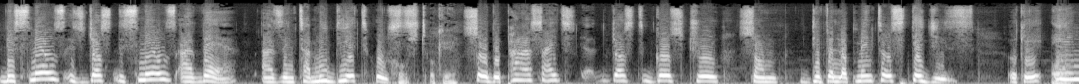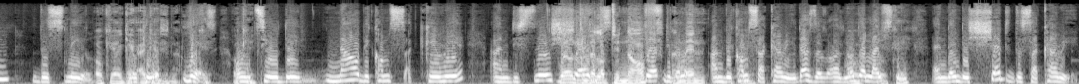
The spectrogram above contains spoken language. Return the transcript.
The snails is just the snails are there as intermediate hosts. Host, okay. So the parasites uh, just goes through some developmental stages. Okay, in the snail. Okay, I get- I get it now. Yes, Okay, okay. until they now become cercaria and the snail Well sheds developed enough, de- and then- and become okay. cercaria. That's the- another Oh, life okay. stage. And then they shed the cercaria.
